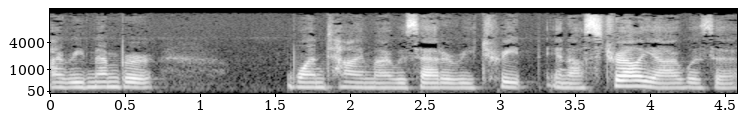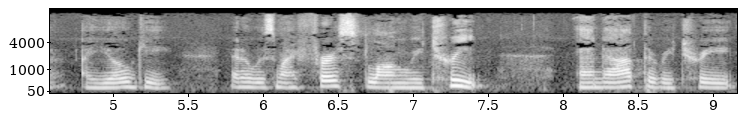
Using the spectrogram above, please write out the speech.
I remember one time I was at a retreat in Australia. I was a, a yogi, and it was my first long retreat. And at the retreat,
